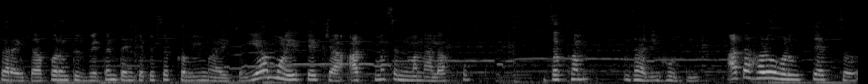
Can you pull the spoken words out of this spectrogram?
करायचा परंतु वेतन त्यांच्यापेक्षा कमी मिळायचं. यामुळे त्याच्या आत्मसन्मानाला खूप जखम झाली होती. आता हळूहळू त्याचं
